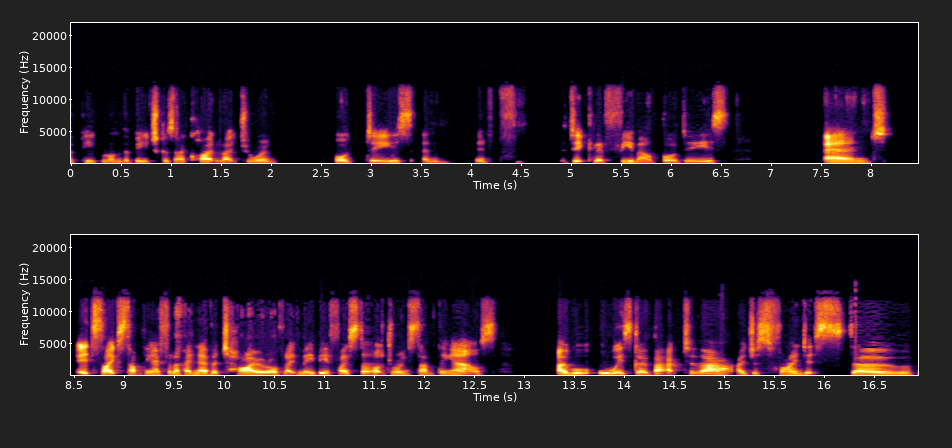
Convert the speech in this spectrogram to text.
the people on the beach because I quite like drawing bodies and in particular female bodies. And it's like something I feel like I never tire of. Like maybe if I start drawing something else, I will always go back to that. I just find it so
